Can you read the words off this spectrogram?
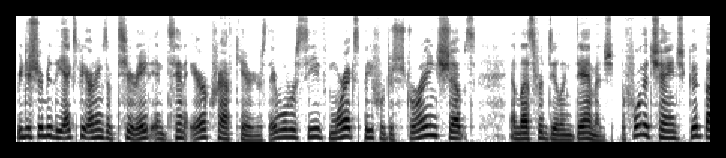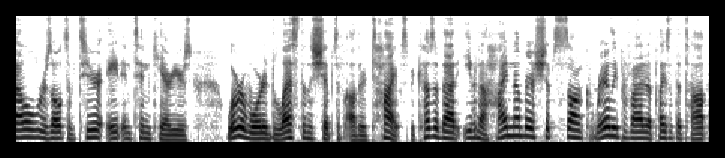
Redistribute the XP earnings of Tier 8 and 10 aircraft carriers. They will receive more XP for destroying ships and less for dealing damage. Before the change, good battle results of Tier 8 and 10 carriers were rewarded less than the ships of other types. Because of that, even a high number of ships sunk rarely provided a place at the top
